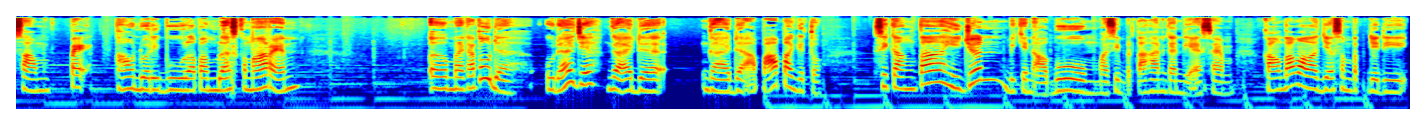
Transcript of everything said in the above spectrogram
sampai tahun 2018 kemarin uh, mereka tuh udah udah aja nggak ada nggak ada apa-apa gitu. Si Kang Ta Hijun bikin album masih bertahan kan di SM Kang Ta malah aja sempet jadi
